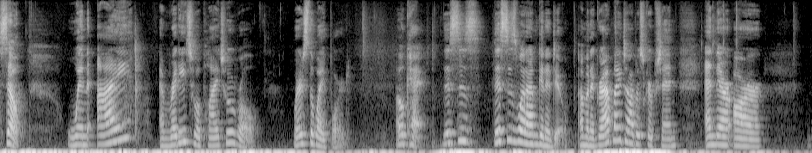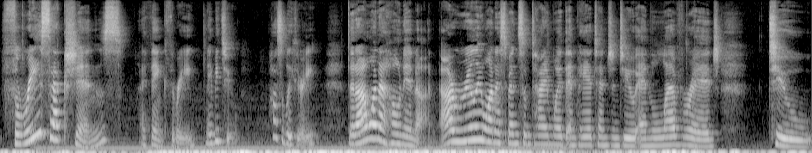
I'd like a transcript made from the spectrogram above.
So, when I am ready to apply to a role, where's the whiteboard? Okay, this is this is what I'm going to do. I'm going to grab my job description, and there are three sections, I think three, maybe two, possibly three, that I want to hone in on. I really want to spend some time with and pay attention to and leverage to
